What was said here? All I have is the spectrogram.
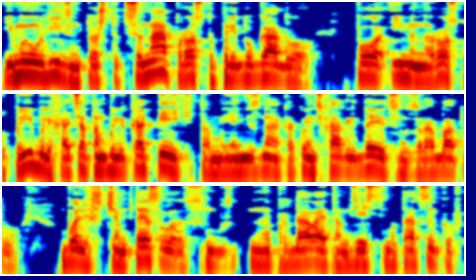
и мы увидим то, что цена просто предугадывала по именно росту прибыли, хотя там были копейки, там, я не знаю, какой-нибудь Харли Дэвидсон зарабатывал больше, чем Тесла, продавая там 10 мотоциклов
